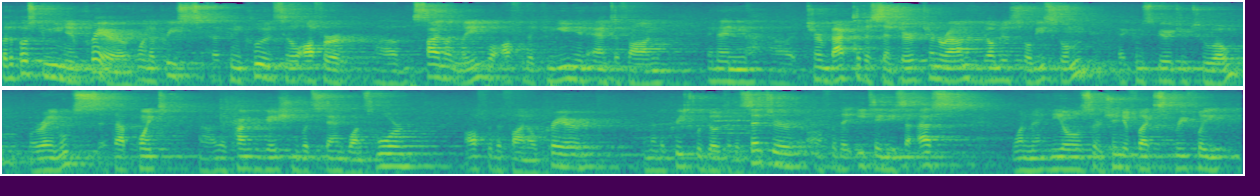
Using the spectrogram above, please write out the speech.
For the post communion prayer, when a priest concludes, he'll offer um, silently, will offer the communion antiphon, and then uh, turn back to the center, turn around, Dominus Vobiscum, et cum spiritu tuo, oremus. At that point, uh, the congregation would stand once more, offer the final prayer, and then the priest would go to the center, offer the Ite Missa Est. One kneels or genuflects briefly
